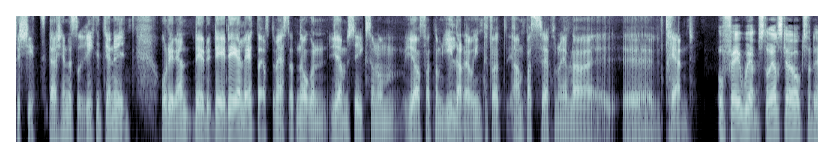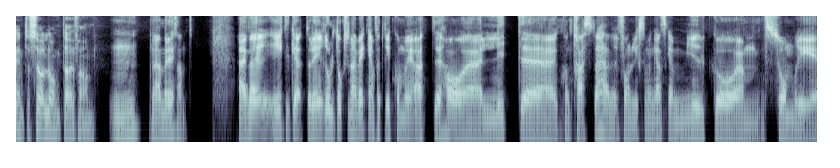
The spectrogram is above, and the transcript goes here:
the shit. Det här kändes riktigt genuint. Och det är, den, det, är, det är det jag letar efter mest. Att någon gör musik som de gör för att de gillar det och inte för att anpassa sig efter någon jävla eh, trend. Och Faye Webster älskar jag också, det är inte så långt därifrån. Mm, nej, men det är sant. Nej, det var riktigt gött. Och det är roligt också den här veckan för att vi kommer ju att eh, ha eh, lite eh, kontraster här nu från liksom en ganska mjuk och ehm, somrig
